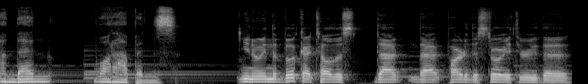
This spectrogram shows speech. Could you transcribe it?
And then what happens? You know, in the book, I tell this that that part of the story through the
